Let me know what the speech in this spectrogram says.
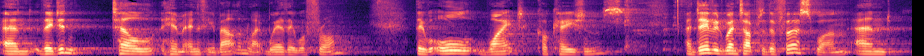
and they didn't tell him anything about them, like where they were from. They were all white Caucasians. And David went up to the first one and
